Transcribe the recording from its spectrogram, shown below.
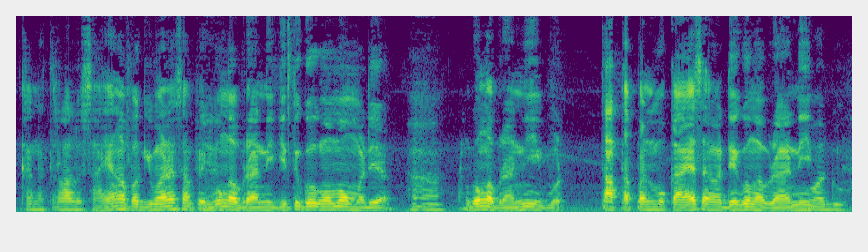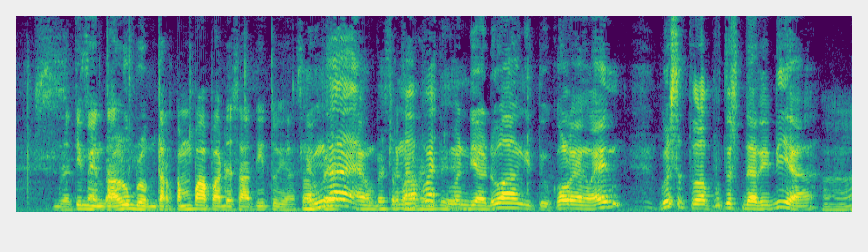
karena terlalu sayang apa gimana sampai gua nggak berani gitu gua ngomong sama dia Heeh. gua nggak berani buat tatapan mukanya sama dia gua nggak berani Waduh. Berarti mental lu belum tertempa pada saat itu ya. Sampai- enggak sampai kenapa itu ya? cuman dia doang gitu kalau yang lain gue setelah putus dari dia Heeh.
